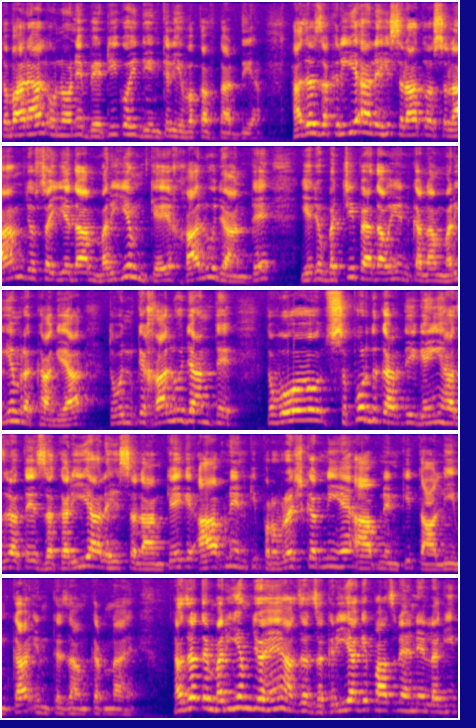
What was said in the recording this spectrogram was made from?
तो बहरहाल उन्होंने बेटी को ही दीन के लिए वक़फ़ कर दिया। हज़रत ज़क्रिया सलाम जो सैदा मरियम के खालू जान थे, ये जो बच्ची पैदा हुई, इनका नाम मरियम रखा गया तो उनके खालू जान थे तो वो सपुर्द कर दी गई हज़रत ज़करिया सलाम के कि आपने इनकी परवरिश करनी है, आपने इनकी तालीम का इंतज़ाम करना है। हज़रत मरियम जो हैं, हज़रत ज़करिया के पास रहने लगी।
